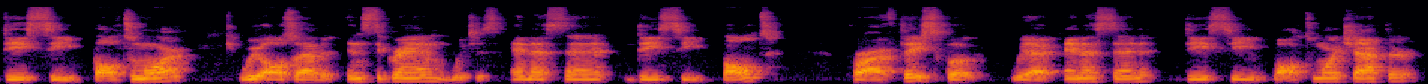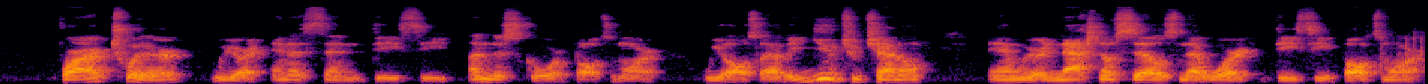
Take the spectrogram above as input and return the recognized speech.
DC Baltimore. We also have an Instagram, which is NSN DC Balt. For our Facebook, we have NSN DC Baltimore chapter. For our Twitter, we are NSNDC underscore Baltimore. We also have a YouTube channel, and we are National Sales Network DC Baltimore.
